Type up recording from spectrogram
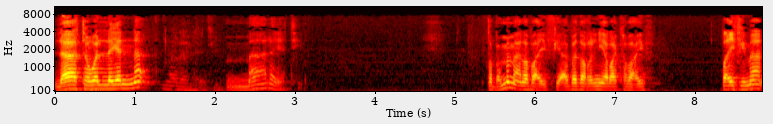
لا تولين مال يتيم طبعا ما معنى ضعيف يا أبا ذر إني أراك ضعيف؟ ضعيف إيمان؟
